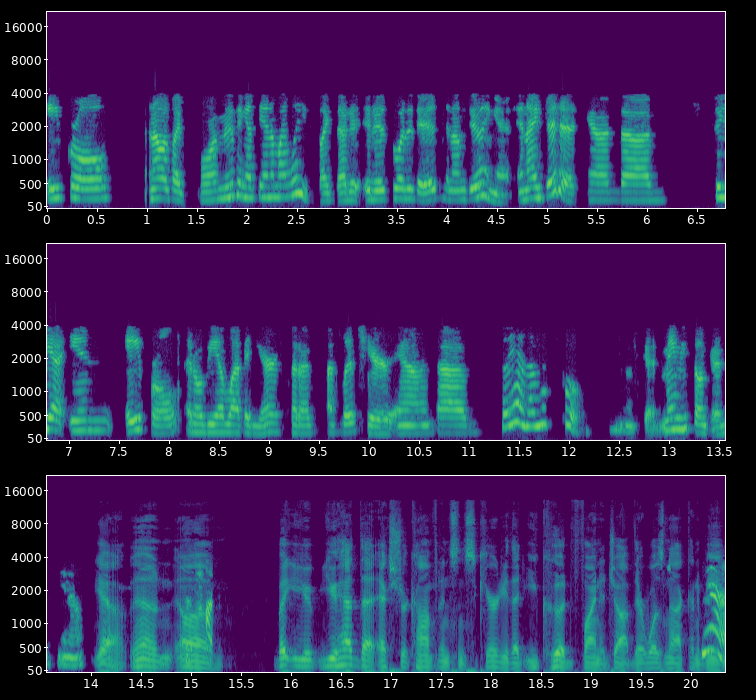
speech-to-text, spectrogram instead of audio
April, and I was like, well, I'm moving at the end of my lease. Like that, it, is what it is, and I'm doing it, and I did it. And um, so yeah, in April it'll be 11 years that I've I've lived here, and um, so yeah, that was cool. That was good. Made me feel good, you know. Yeah. And, uh, but you you had that extra confidence and security that you could find a job. There was not going to be Yeah.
